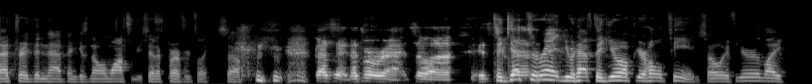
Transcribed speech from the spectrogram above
that trade didn't happen because no one wants him. You said it perfectly. So that's it. That's where we're at. So uh, it's to get Durant, you would have to give up your whole team. So if you're like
